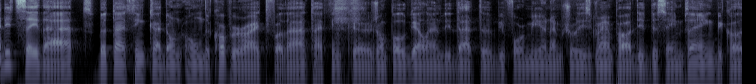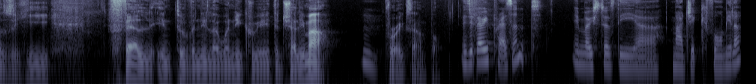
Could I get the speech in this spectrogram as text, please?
did say that, but I think I don't own the copyright for that. I think uh, Jean Paul Guerlain did that uh, before me, and I'm sure his grandpa did the same thing because he fell into vanilla when he created Shalimar, Hmm. for example. Is it very present in most of the uh, magic formula?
